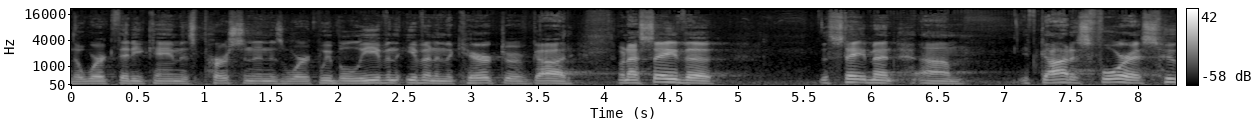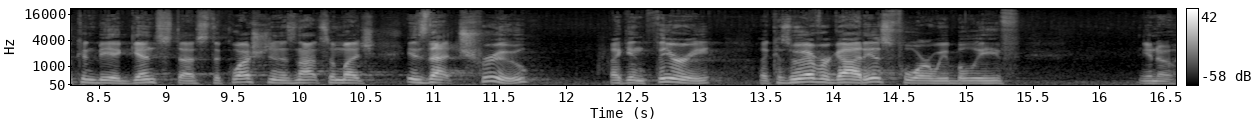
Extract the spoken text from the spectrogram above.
the work that he came, his person and his work. We believe in, even in the character of God. When I say the, the statement, um, if God is for us, who can be against us? The question is not so much, is that true? Like in theory, because whoever God is for, we believe, you know,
